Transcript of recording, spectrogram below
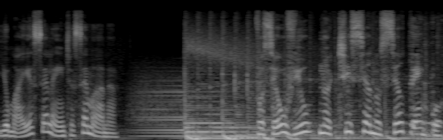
e uma excelente semana. Você ouviu Notícia no seu tempo.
